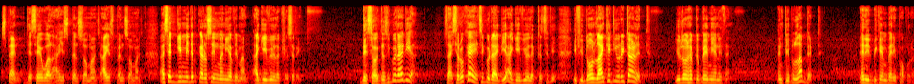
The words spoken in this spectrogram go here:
spend? They say, well, I spend so much, I spend so much. I said, give me the kerosene money every month. I give you electricity. They thought it was a good idea. So I said, okay, it's a good idea. I give you electricity. If you don't like it, you return it. You don't have to pay me anything. And people loved it. And it became very popular.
